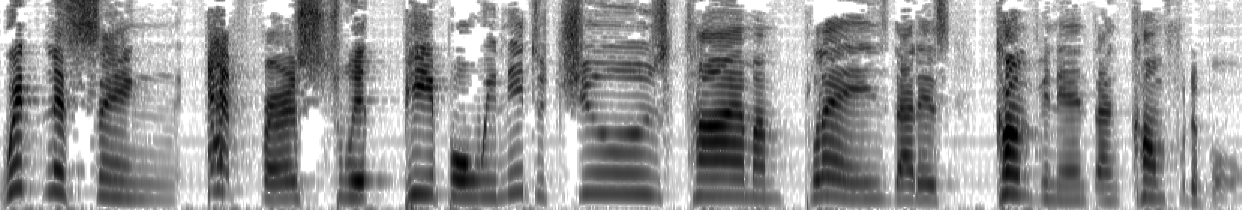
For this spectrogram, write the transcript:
witnessing efforts with people, we need to choose time and place that is convenient and comfortable,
